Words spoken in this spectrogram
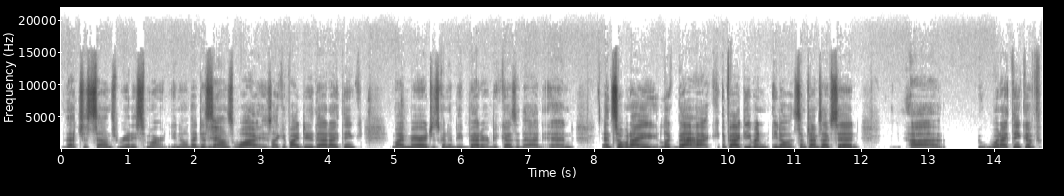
that just sounds really smart. You know, that just Yeah. sounds wise. Like if I do that, I think my marriage is going to be better because of that. And and so when I look back, in fact, even you know, sometimes I've said, uh, when I think of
